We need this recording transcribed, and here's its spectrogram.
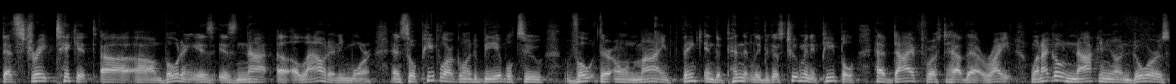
that straight ticket uh, um, voting is, is not uh, allowed anymore. And so people are going to be able to vote their own mind, think independently, because too many people have died for us to have that right. When I go knocking on doors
